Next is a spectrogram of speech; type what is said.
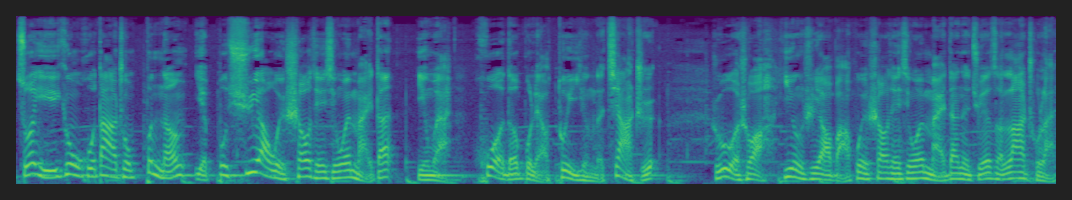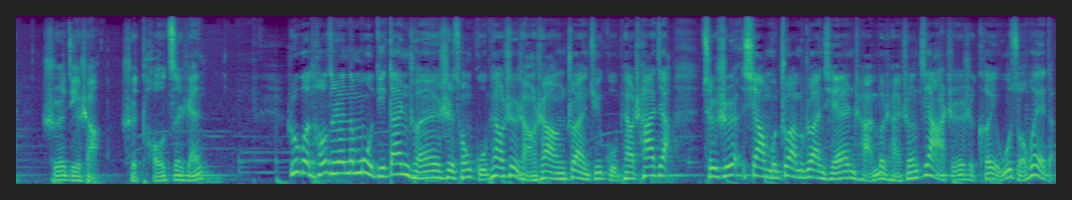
所以用户大众不能也不需要为烧钱行为买单，因为获得不了对应的价值。如果说啊，硬是要把为烧钱行为买单的角色拉出来，实际上是投资人。如果投资人的目的单纯是从股票市场上赚取股票差价，此时项目赚不赚钱、产不产生价值是可以无所谓的，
